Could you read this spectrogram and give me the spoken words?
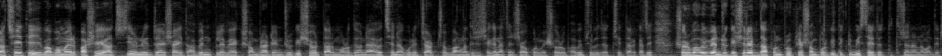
রাজশাহীতে বাবা মায়ের পাশে আজ চিরনিদ্রায় শায়িত হবেন প্লেব্যাক সম্রাট এন্ড্রু কিশোর। তার মরদেহ নেওয়া হচ্ছে নাগরীর চারচক বাংলাদেশে। সেখানে আছেন সহকর্মী সৌরভ হাবিব। চলে যাচ্ছি তার কাছে। সৌরভ হাবিব, এন্ড্রু কিশোরের দাফন প্রক্রিয়া সম্পর্কিত একটু বিস্তারিত তথ্য জানান আমাদের।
